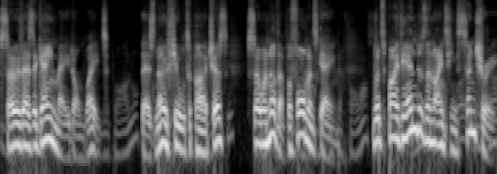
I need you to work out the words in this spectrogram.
So there's a gain made on weight. There's no fuel to purchase, so another performance gain. But by the end of the 19th century,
